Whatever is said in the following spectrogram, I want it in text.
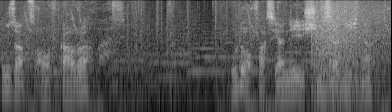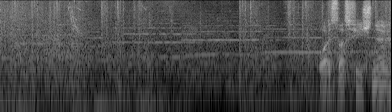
Zusatzaufgabe. Tu doch was. Ja, nee, ich schieße ja nicht, ne? Boah, ist das viel schnell.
